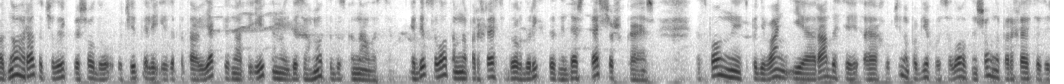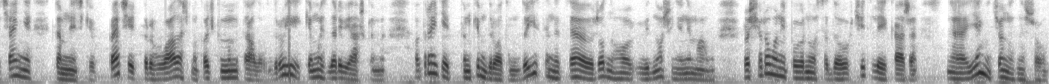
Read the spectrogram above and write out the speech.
Одного разу чоловік прийшов до учителя і запитав, як пізнати істину і досягнути досконалості. Іди в село, там на перехресті двох доріг ти знайдеш те, що шукаєш. Сповнений сподівань і радості, е, хлопчина побіг у село, знайшов на перехресті звичайні крамнички. В першій торгували шматочками металу, в другій якимось дерев'яшками, а в третій тонким дротом. До істини це жодного відношення не мало. Розчарований повернувся до вчителя і каже: «Е, Я нічого не знайшов.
